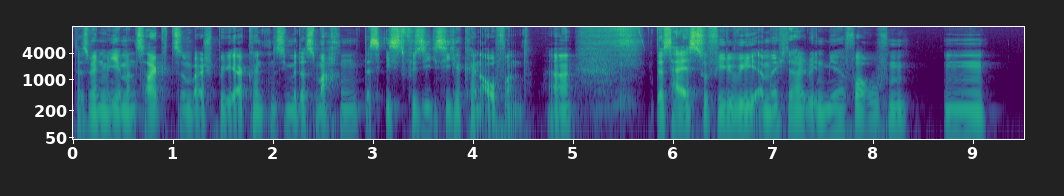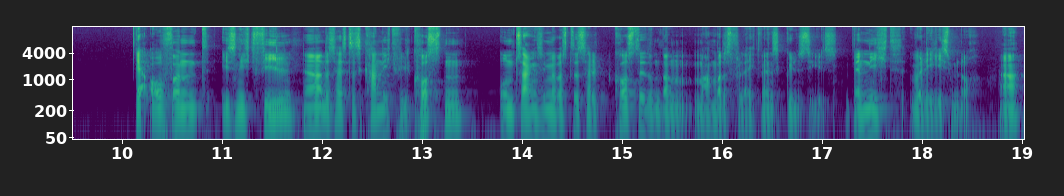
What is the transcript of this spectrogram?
dass wenn mir jemand sagt, zum Beispiel, ja, könnten Sie mir das machen, das ist für Sie sicher kein Aufwand. Ja? Das heißt so viel wie, er möchte halt in mir hervorrufen, mh, hm, der Aufwand ist nicht viel, ja? das heißt, das kann nicht viel kosten und sagen Sie mir, was das halt kostet und dann machen wir das vielleicht, wenn es günstig ist. Wenn nicht, überlege ich es mir noch. Ja?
